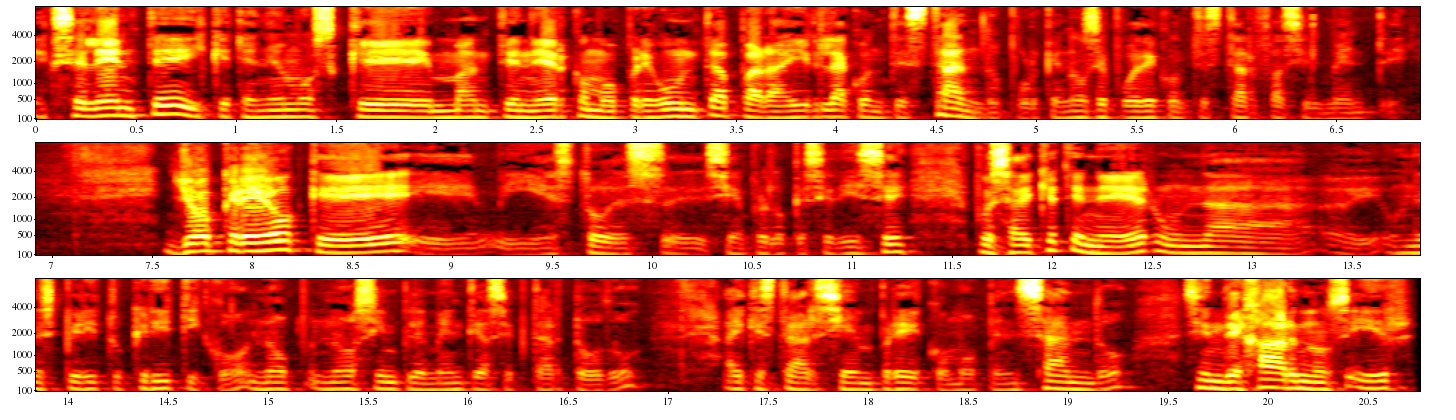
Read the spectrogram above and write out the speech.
excelente y que tenemos que mantener como pregunta para irla contestando, porque no se puede contestar fácilmente. Yo creo que, eh, y esto es eh, siempre lo que se dice, pues hay que tener una, eh, un espíritu crítico, no, no simplemente aceptar todo, hay que estar siempre como pensando, sin dejarnos ir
